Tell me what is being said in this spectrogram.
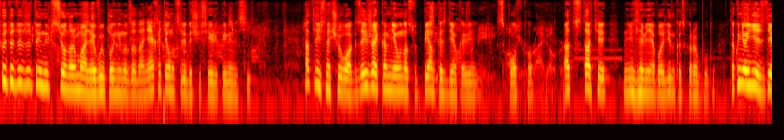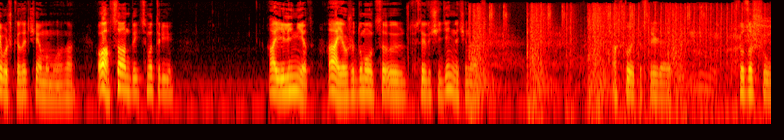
ты, ты, ты, ты, все нормально, выполнено задание. Я хотел на следующую серию переносить. Отлично, чувак. Заезжай ко мне, у нас тут пьянка с демками с постол. Отставьте для меня блондинку, скоро буду. Так у него есть девушка, зачем ему она? А, Сандей, смотри. А, или нет? А, я уже думал, э, следующий день начинается. А кто это стреляет? Что за шум?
